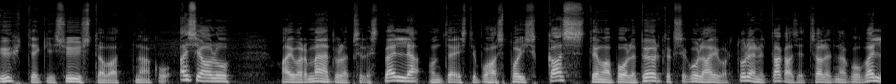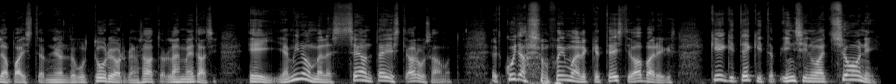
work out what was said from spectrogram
ühtegi süüstavat nagu asjaolu Aivar Mäe tuleb sellest välja, on täiesti puhas poiss, kas tema poole pöördutakse, kuule Aivar, tule nüüd tagasi, et sa oled nagu väljapaistev nii-öelda kultuuriorganisaator, lähme edasi. ei, ja minu meelest see on täiesti arusaamatu, et kuidas on võimalik, et Eesti Vabariigis keegi tekitab insinuatsiooni.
